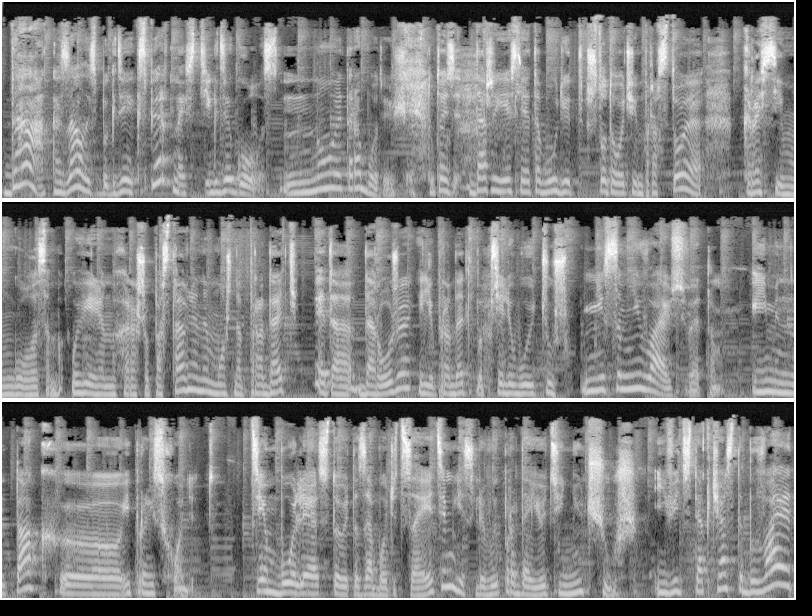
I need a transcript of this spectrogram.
Да, казалось бы, где экспертность и где голос, но это работающая штука. То есть даже если это будет что-то очень простое, красивым голосом, уверенным, хорошо поставленным, можно продать это дороже или продать вообще любую чушь. Не сомневаюсь в этом. Именно так э, и происходит. Тем более стоит озаботиться этим, если вы продаете не чушь. И ведь так часто бывает,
